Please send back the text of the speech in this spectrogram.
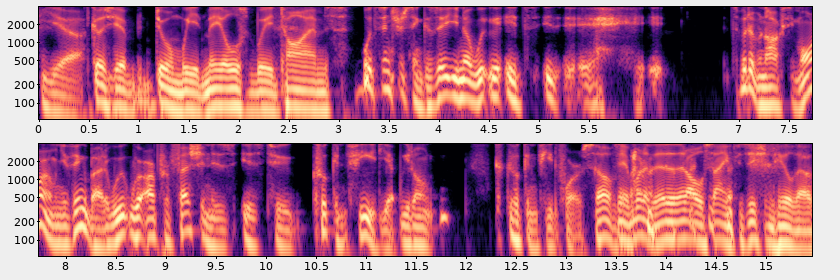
yeah. because you're doing weird meals, weird times. Well, it's interesting because uh, you know it's it, it, it's a bit of an oxymoron when you think about it. We, our profession is is to cook and feed, yet we don't cook and feed for ourselves. Yeah, what are that, that old saying, physician heal thou,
